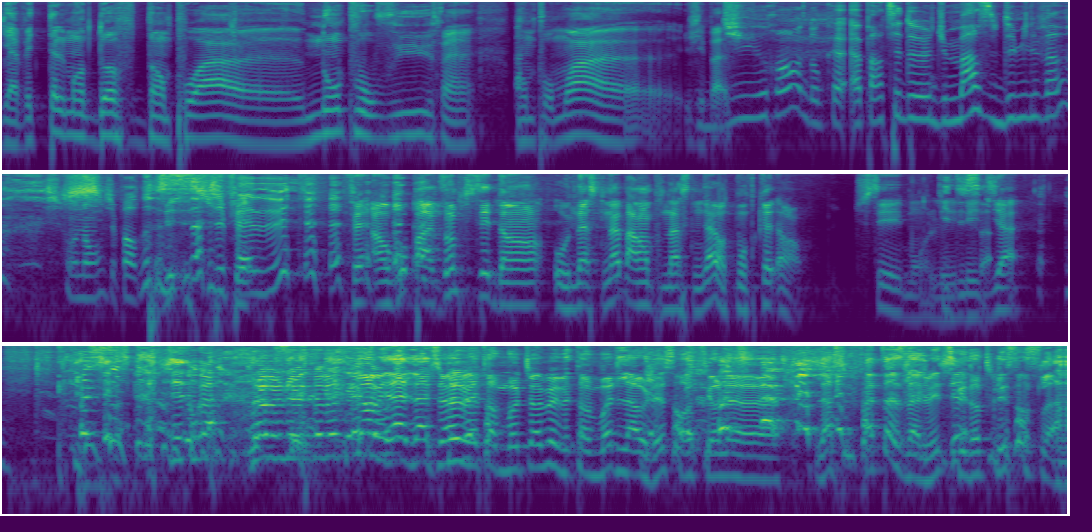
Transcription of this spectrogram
il y avait tellement d'offres d'emploi euh, non pourvues. Enfin, bon, pour moi, euh, j'ai pas. Durant, donc à partir de, du mars 2020, oh non, j'ai pas entendu ça, j'ai pas vu. En gros, par exemple, tu sais, dans, au national, par exemple, au national, on te montrait. Alors, tu sais, bon, les médias. J'ai- non, mais, non, mais, non, mais, Non, mais là, là, tu vas me mettre en mode, tu vas me mettre en mode là où je vais sortir le, la sulfateuse, là. Je vais tirer dans tous les sens, là.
